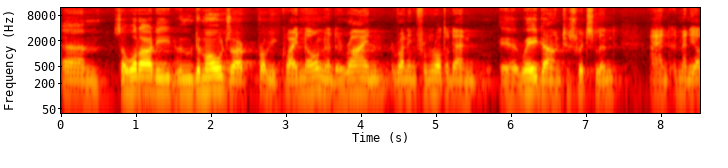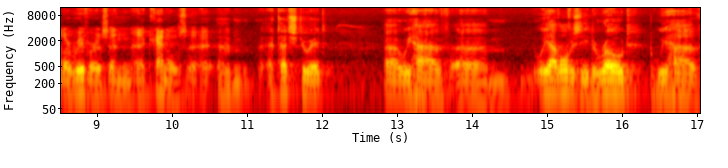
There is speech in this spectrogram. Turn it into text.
Um, so what are the, the modes are probably quite known. Uh, the Rhine running from Rotterdam uh, way down to Switzerland and many other rivers and uh, canals uh, uh, um, attached to it. Uh, we have um, we have obviously the road, we have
